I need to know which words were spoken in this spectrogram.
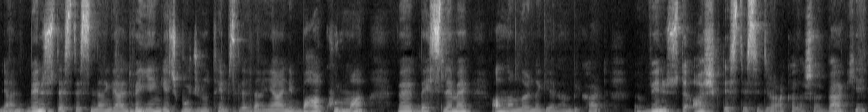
yani Venüs destesinden geldi ve yengeç burcunu temsil eden yani bağ kurma ve besleme anlamlarına gelen bir kart. Venüs de aşk destesidir arkadaşlar. Belki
